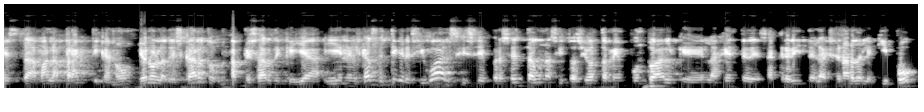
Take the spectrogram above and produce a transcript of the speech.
esta mala práctica, ¿no? Yo no la descarto, a pesar de que ya, y en el caso de Tigres igual, si se presenta una situación también puntual que la gente desacredite el accionar del equipo,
